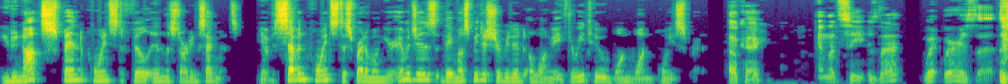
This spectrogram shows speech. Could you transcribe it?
You do not spend points to fill in the starting segments. You have seven points to spread among your images. They must be distributed along a 3 2 1 1 point spread. okay. And let's see, is that where where is that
